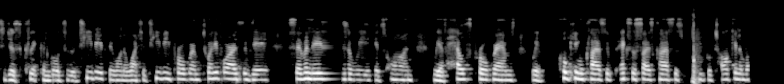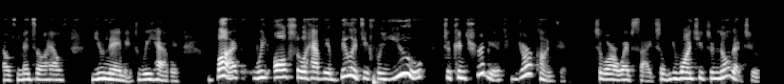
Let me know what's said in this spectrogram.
to just click and go to the TV if they want to watch a TV program 24 hours a day, seven days a week. It's on. We have health programs. We have cooking classes, exercise classes, people talking about health, mental health, you name it, we have it. But we also have the ability for you to contribute your content to our website. So we want you to know that too.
